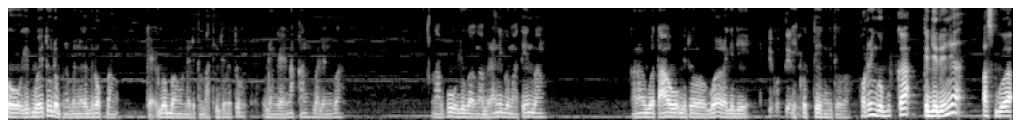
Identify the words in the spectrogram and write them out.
gue gue itu udah bener-bener drop bang. Kayak gue bangun dari tempat tidur itu udah gak enak kan badan gue lampu juga nggak berani gue matiin bang. Karena gue tahu gitu loh gue lagi di Ikutin. ikutin gitu loh. Hordeng gue buka kejadiannya pas gue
